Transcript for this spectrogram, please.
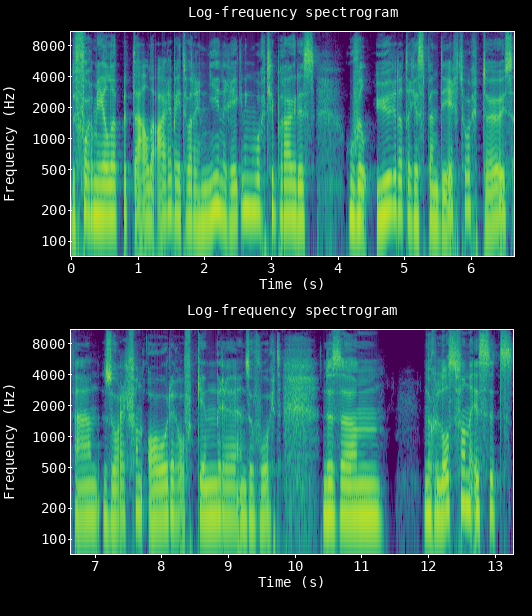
de formele betaalde arbeid, wat er niet in rekening wordt gebracht. Dus hoeveel uren dat er gespendeerd wordt thuis aan zorg van ouderen of kinderen enzovoort. Dus um, nog los van is het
